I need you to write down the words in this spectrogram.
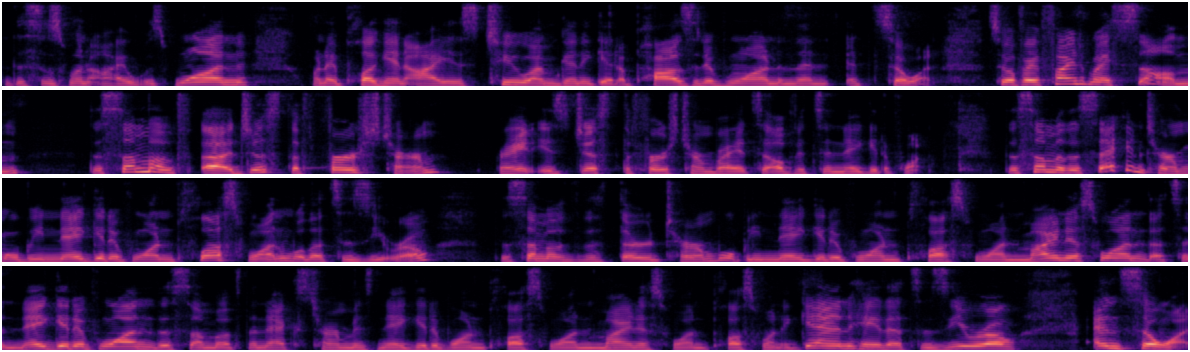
This is when i was 1. When I plug in i as 2, I'm going to get a positive 1, and then and so on. So if I find my sum, the sum of uh, just the first term, right, is just the first term by itself. It's a negative 1. The sum of the second term will be negative 1 plus 1. Well, that's a 0. The sum of the third term will be negative 1 plus 1 minus 1. That's a negative 1. The sum of the next term is negative 1 plus 1 minus 1 plus 1 again. Hey, that's a 0. And so on.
